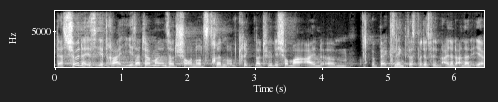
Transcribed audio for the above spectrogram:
Das Schöne ist, ihr drei, ihr seid ja mal in unseren Shownotes drin und kriegt natürlich schon mal ein ähm, Backlink. Das wird jetzt für den einen oder anderen eher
